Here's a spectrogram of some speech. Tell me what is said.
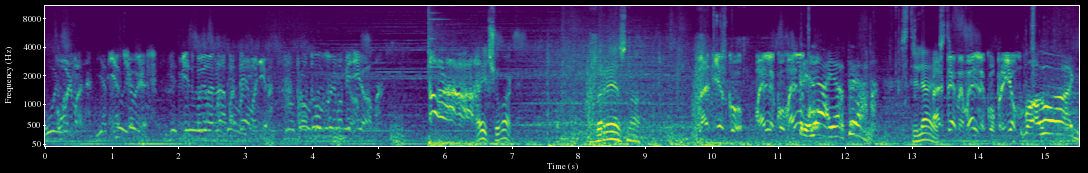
Ульман, як чуєш? Відбили напад демонів. Продовжуємо підйом. Ей, чувак! Обережно! На зв'язку. Мельнику, Мельнику. Стріляй, Артем! Стріляю. Артеме, Мельнику, прийом. Вогонь!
